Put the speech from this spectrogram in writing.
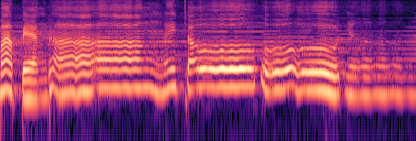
มาแปลงทางให้เจ้ายัง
